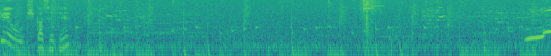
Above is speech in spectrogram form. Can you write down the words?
見を聞かせて。おお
